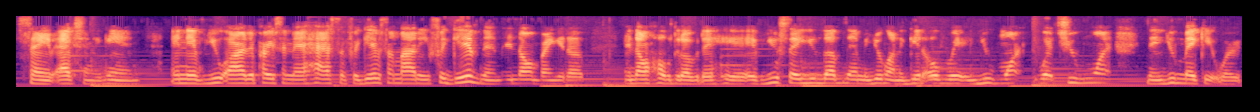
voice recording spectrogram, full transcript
same action again and if you are the person that has to forgive somebody forgive them and don't bring it up and don't hold it over their head. If you say you love them and you're going to get over it and you want what you want, then you make it work.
